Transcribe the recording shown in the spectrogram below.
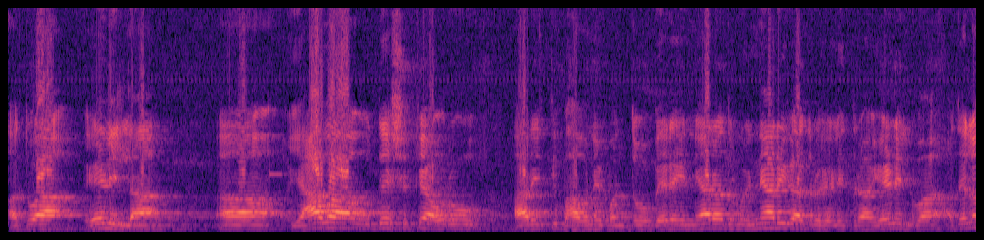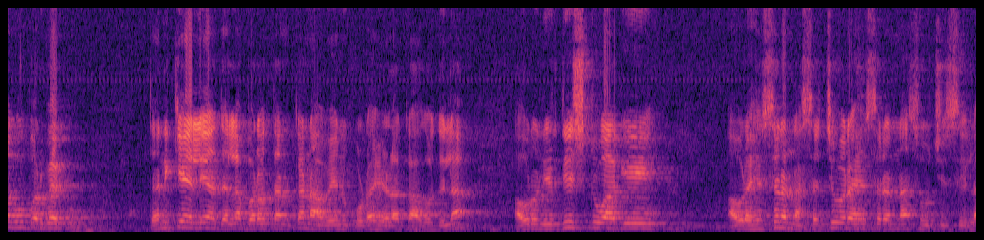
ಅಥವಾ ಹೇಳಿಲ್ಲ ಯಾವ ಉದ್ದೇಶಕ್ಕೆ ಅವರು ಆ ರೀತಿ ಭಾವನೆ ಬಂತು, ಬೇರೆ ಇನ್ಯಾರಾದರೂ, ಇನ್ಯಾರಿಗಾದರೂ ಹೇಳಿದ್ರ, ಹೇಳಿಲ್ವಾ, ಅದೆಲ್ಲವೂ ಬರಬೇಕು. ತನಿಖೆಯಲ್ಲಿ ಅದೆಲ್ಲ ಬರೋ ತನಕ ನಾವೇನು ಕೂಡ ಹೇಳೋಕ್ಕಾಗೋದಿಲ್ಲ. ಅವರು ನಿರ್ದಿಷ್ಟವಾಗಿ ಅವರ ಹೆಸರನ್ನು, ಸಚಿವರ ಹೆಸರನ್ನು ಸೂಚಿಸಿಲ್ಲ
